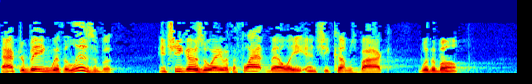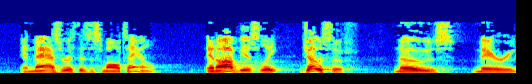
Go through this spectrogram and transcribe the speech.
after being with Elizabeth. And she goes away with a flat belly and she comes back with a bump. And Nazareth is a small town. And obviously, Joseph knows Mary.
